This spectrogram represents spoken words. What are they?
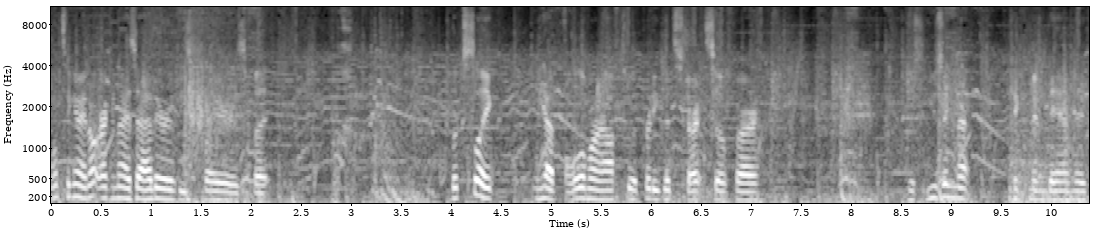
Once again, I don't recognize either of these players, but looks like we have Olimar off to a pretty good start so far. Just using that Pikmin damage,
